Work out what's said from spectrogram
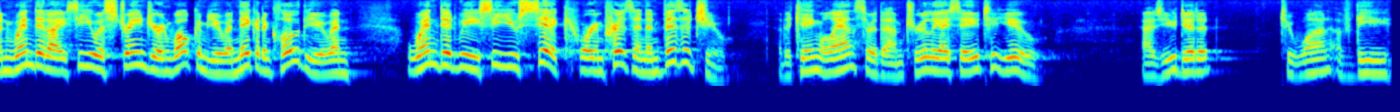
and when did I see you a stranger and welcome you, and naked and clothe you? And When did we see you sick or in prison and visit you? The king will answer them Truly I say to you, as you did it to one of the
